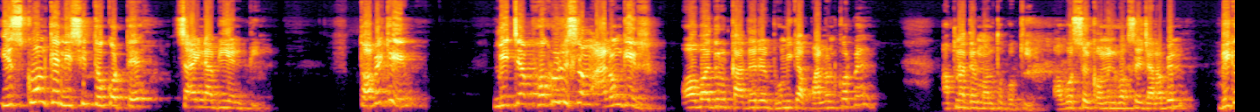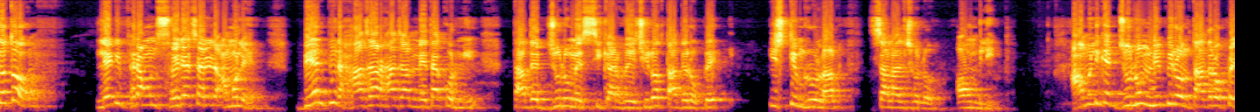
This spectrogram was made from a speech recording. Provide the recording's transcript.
ইসকনকে নিষিদ্ধ করতে চায় না বিএনপি। তবে কি মির্জা ফখরুল ইসলাম আলমগীর অবায়দুল কাদেরের ভূমিকা পালন করবে? আপনাদের মন্তব্য কি? অবশ্যই কমেন্ট বক্সে জানাবেন। বিগত লেডি ফেরাউন স্বৈরাচারের আমলে বিএনপির হাজার হাজার নেতাকর্মী তাদের জুলুমের শিকার হয়েছিল, তাদের ওপরে স্টিম রুলার চালাল ছিল আওয়ামী লীগ। আওয়ামী লীগের জুলুম নিপীড়ন তাদের ওপরে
